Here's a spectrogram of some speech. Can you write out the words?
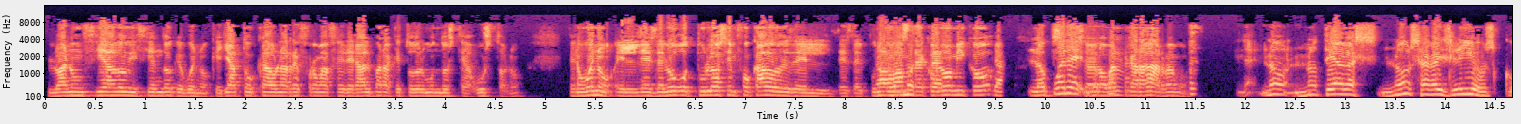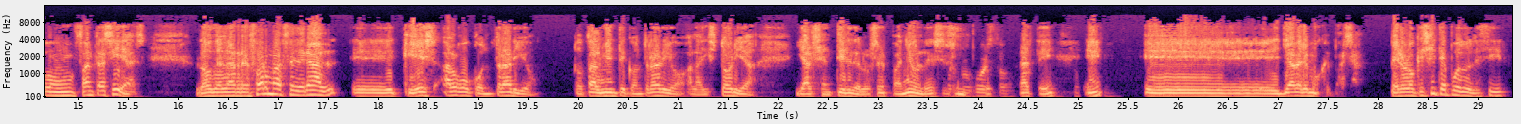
lo ha anunciado diciendo que bueno, que ya toca una reforma federal para que todo el mundo esté a gusto, ¿no? Pero bueno, el, desde luego tú lo has enfocado desde el, desde el punto de vista económico. lo puede, se lo van a cargar, vamos no, no te hagas, no os hagáis líos con fantasías. Lo de la reforma federal, eh, que es algo contrario, totalmente contrario a la historia y al sentir de los españoles, es un ¿eh? Eh, ya veremos qué pasa. Pero lo que sí te puedo decir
